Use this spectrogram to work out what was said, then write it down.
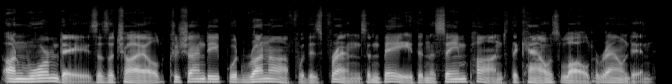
On warm days as a child, Kushandeep would run off with his friends and bathe in the same pond the cows lolled around in.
